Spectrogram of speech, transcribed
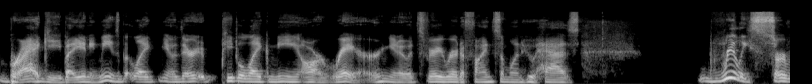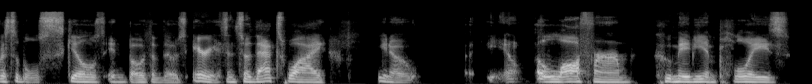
braggy by any means, but like, you know, there people like me are rare. You know, it's very rare to find someone who has really serviceable skills in both of those areas. And so that's why, you know, you know, a law firm who maybe employs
